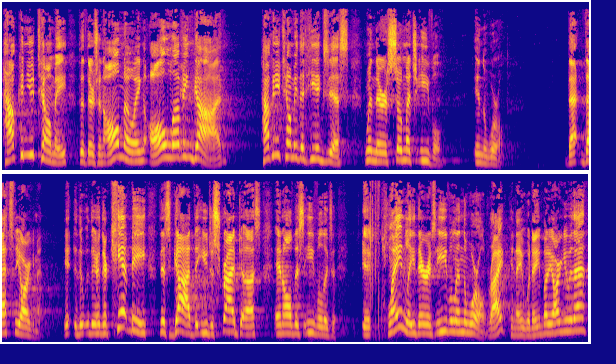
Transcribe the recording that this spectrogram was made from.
how can you tell me that there's an all knowing, all loving God? How can you tell me that he exists when there is so much evil in the world? That, that's the argument. It, there, there can't be this God that you describe to us and all this evil exists. It, plainly, there is evil in the world, right? Can they, would anybody argue with that?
